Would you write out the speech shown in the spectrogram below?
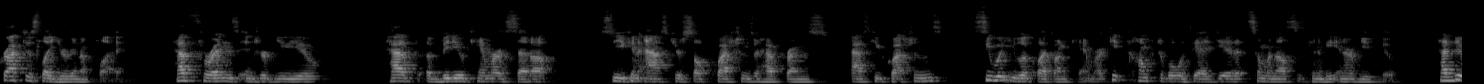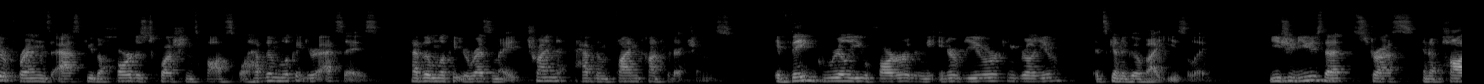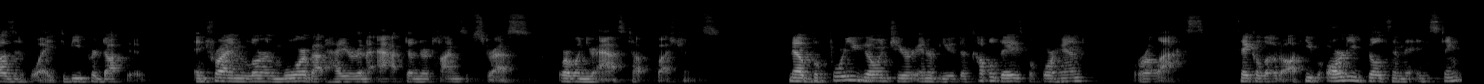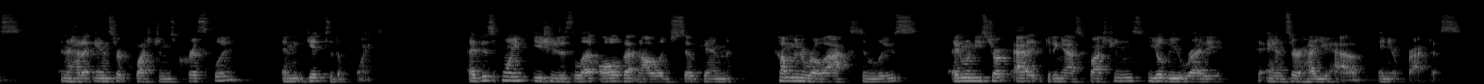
practice like you're going to play. Have friends interview you, have a video camera set up so you can ask yourself questions or have friends ask you questions. See what you look like on camera. Get comfortable with the idea that someone else is going to be interviewing you. Have your friends ask you the hardest questions possible. Have them look at your essays. Have them look at your resume. Try and have them find contradictions. If they grill you harder than the interviewer can grill you, it's going to go by easily. You should use that stress in a positive way to be productive and try and learn more about how you're going to act under times of stress or when you're asked tough questions. Now, before you go into your interview, the couple days beforehand, relax. Take a load off. You've already built in the instincts and how to answer questions crisply and get to the point. At this point, you should just let all of that knowledge soak in, come in relaxed and loose, and when you start getting asked questions, you'll be ready to answer how you have in your practice.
